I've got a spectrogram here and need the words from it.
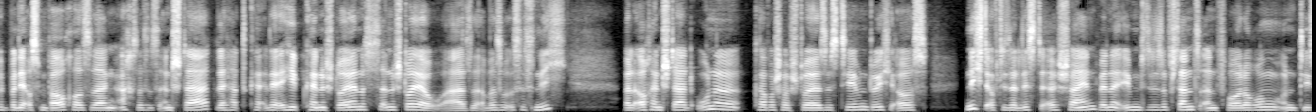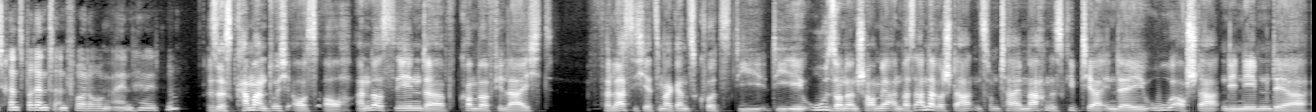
wird man ja aus dem Bauch raus sagen, ach, das ist ein Staat, der, hat, der erhebt keine Steuern, das ist eine Steueroase. Aber so ist es nicht, weil auch ein Staat ohne Körperschaftsteuersystem durchaus nicht auf dieser Liste erscheint, wenn er eben diese Substanzanforderungen und die Transparenzanforderungen einhält. Ne? Also das kann man durchaus auch anders sehen. Da kommen wir vielleicht, verlasse ich jetzt mal ganz kurz die, die EU, sondern schauen mir an, was andere Staaten zum Teil machen. Es gibt ja in der EU auch Staaten, die neben der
